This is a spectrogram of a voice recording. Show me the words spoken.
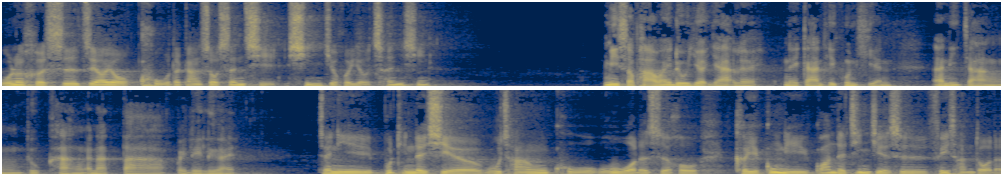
无论何时，只要有苦的感受升起，心就会有嗔心。มีสภาวะให้ดูเยอะแยะเลยในการที่คุณเขียนอนิจจังทุกขังอนัตตาไปเรื่อยๆ在你不停的写无常、苦、无我的时候，可以供你观的境界是非常多的。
